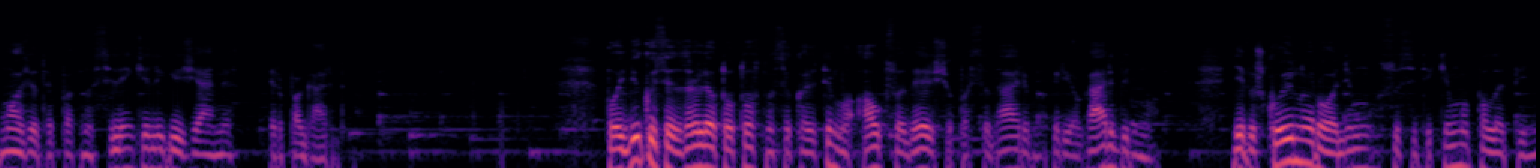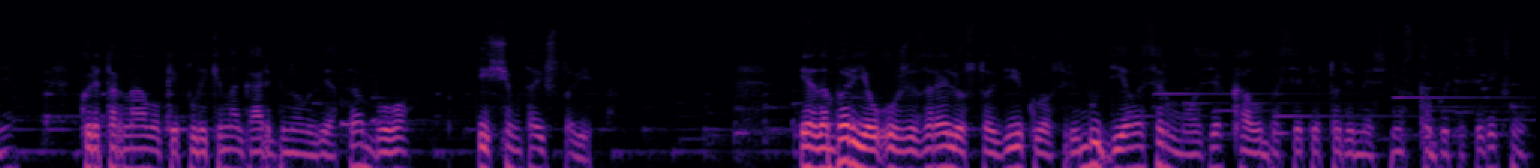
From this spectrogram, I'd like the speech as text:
Mozė taip pat nusilenkė lygi žemės ir pagarbino. Po įvykusio Izraelio tautos nusikaltimo aukso veršio pasidarimo ir jo garbinimo, dieviškojų nurodymų susitikimų palapinė, kuri tarnavo kaip laikina garbinimo vieta, buvo išimta iš stovyklos. Ir dabar jau už Izraelio stovyklos ribų Dievas ir Mozė kalbasi apie tolimesnius kabutėse veiksmus.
